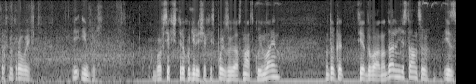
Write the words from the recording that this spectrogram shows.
трехметровый и импульс. Во всех четырех удилищах использую оснастку инлайн. Но только те два на дальнюю дистанцию из,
